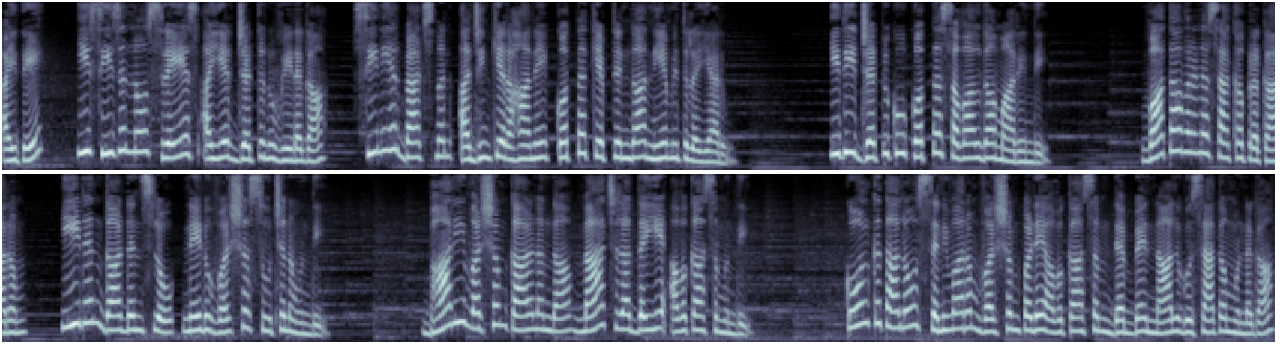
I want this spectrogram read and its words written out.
అయితే ఈ సీజన్లో శ్రేయస్ అయ్యర్ జట్టును వీడగా సీనియర్ బ్యాట్స్మన్ అజింక్య రహానే కొత్త కెప్టెన్గా నియమితులయ్యారు. ఇది జట్టుకు కొత్త సవాల్గా మారింది. వాతావరణ శాఖ ప్రకారం ఈడెన్ గార్డెన్స్లో నేడు వర్ష సూచన ఉంది. భారీ వర్షం కారణంగా మ్యాచ్ రద్దయ్యే అవకాశముంది. కోల్కతాలో శనివారం వర్షం పడే అవకాశం డెబ్బై నాలుగు శాతం ఉండగా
